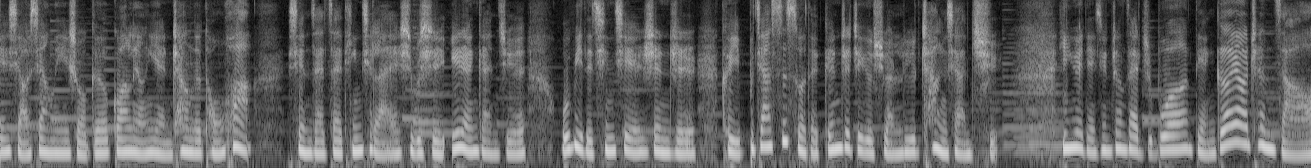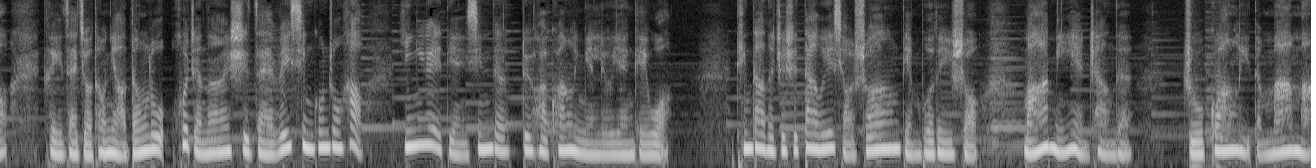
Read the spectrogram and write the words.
街小巷的一首歌，光良演唱的《童话》，现在再听起来，是不是依然感觉无比的亲切，甚至可以不加思索地跟着这个旋律唱下去？音乐点心正在直播，点歌要趁早，可以在九头鸟登录，或者呢是在微信公众号“音乐点心”的对话框里面留言给我。听到的这是大威小双点播的一首毛阿敏演唱的《烛光里的妈妈》。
